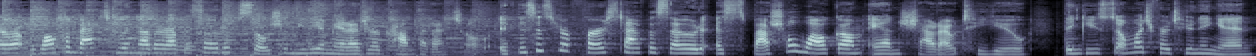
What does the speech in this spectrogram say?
There, welcome back to another episode of Social Media Manager Confidential. If this is your first episode, a special welcome and shout out to you. Thank you so much for tuning in.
